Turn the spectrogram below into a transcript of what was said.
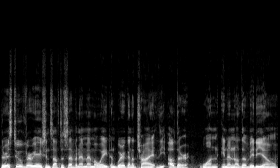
There is two variations of the 7mm08 and we're gonna try the other one in another video.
